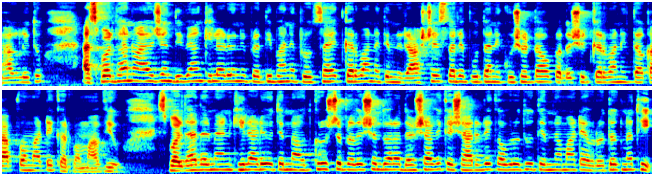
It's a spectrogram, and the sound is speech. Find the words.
ભાગ લીધો. આ સ્પર્ધાનું આયોજન દિવ્યાંગ ખેલાડીઓની પ્રતિભાને પ્રોત્સાહિત કરવા અને તેમને રાષ્ટ્રીય સ્તરે પોતાની કુશળતાઓ પ્રદર્શિત કરવાની તક આપવા માટે કરવામાં આવ્યું. સ્પર્ધા દરમિયાન ખેલાડીઓ તેમના ઉત્કૃષ્ટ પ્રદર્શન દ્વારા દર્શાવી કે શારીરિક અવરોધો તેમના માટે અવરોધક નથી.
